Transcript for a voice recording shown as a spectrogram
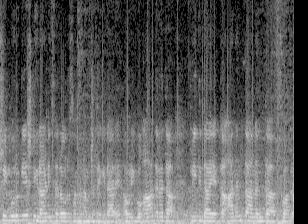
ಶ್ರೀ ಮುರುಗೇಶ್ ನಿರಾಣಿ ಸರ್ ಅವರು ಸಹ ನಮ್ಮ ಜೊತೆಗಿದ್ದಾರೆ. ಅವರಿಗೂ ಆದರದ ಪ್ರೀತಿದಾಯಕ ಅನಂತ ಅನಂತ ಸ್ವಾಗತ.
